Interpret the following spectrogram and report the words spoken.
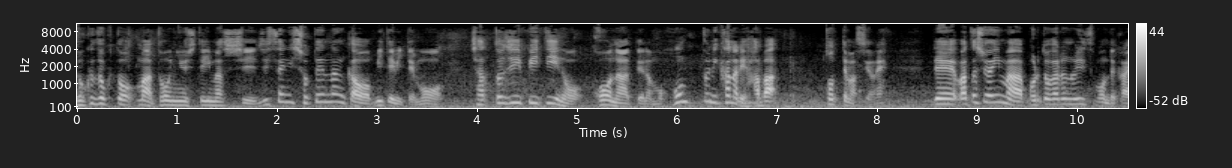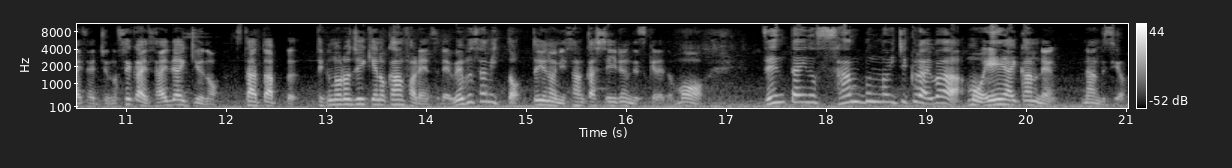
続々とまあ投入していますし、実際に書店なんかを見てみても、チャット GPT のコーナーっていうのはもう本当にかなり幅取ってますよね。で、私は今、ポルトガルのリスボンで開催中の世界最大級のスタートアップ、テクノロジー系のカンファレンスで Web サミットというのに参加しているんですけれども、全体の3分の1くらいはもう AI 関連なんですよ。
